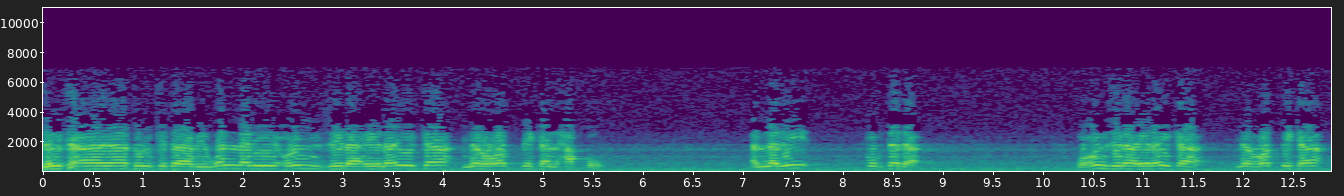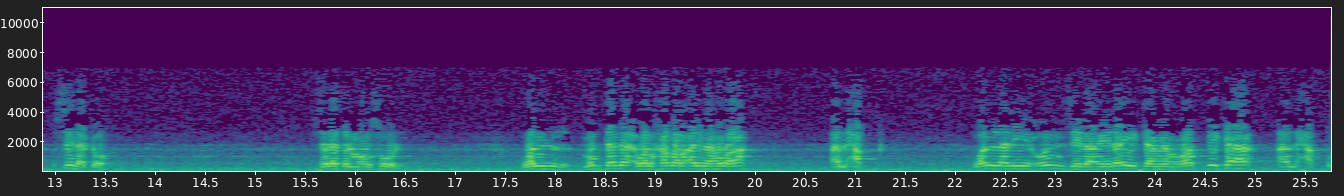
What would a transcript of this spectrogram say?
تلك آيات الكتاب والذي أنزل إليك من ربك الحق الذي مبتدأ وأنزل إليك من ربك صلته صلة الموصول. والمبتدأ والخبر أين هو؟ الحق. والذي أنزل إليك من ربك الحق.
